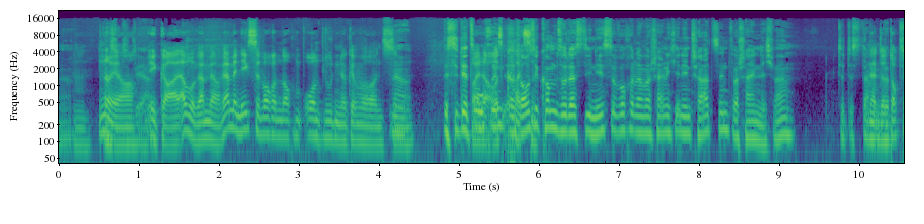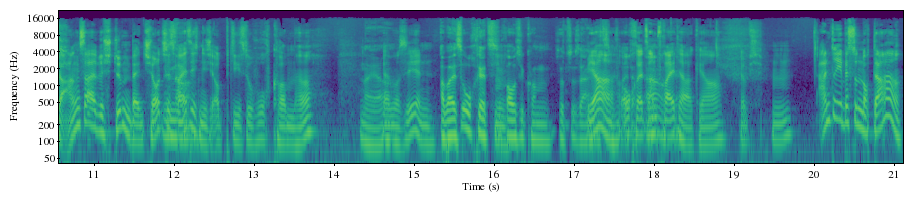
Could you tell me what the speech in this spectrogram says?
Ja. Hm. Naja, ja. egal. Aber wir haben, ja, wir haben ja nächste Woche noch Ohrenbluten, da können wir uns. Ja. Ist das jetzt auch in, rausgekommen, sodass die nächste Woche dann wahrscheinlich in den Charts sind? Wahrscheinlich, wa? Das ist dann. Ja, der Dr. Angsal bestimmt. Bei den Churches genau. weiß ich nicht, ob die so hochkommen, hä? Naja. Werden wir sehen. Aber ist auch jetzt hm. rausgekommen, sozusagen. Ja, auch jetzt ah, am Freitag, okay. ja. Glaub ich. Hm. André, bist du noch da?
